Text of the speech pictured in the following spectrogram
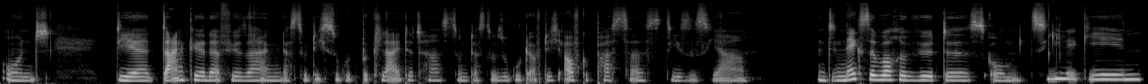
und dir Danke dafür sagen, dass du dich so gut begleitet hast und dass du so gut auf dich aufgepasst hast dieses Jahr. Und nächste Woche wird es um Ziele gehen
